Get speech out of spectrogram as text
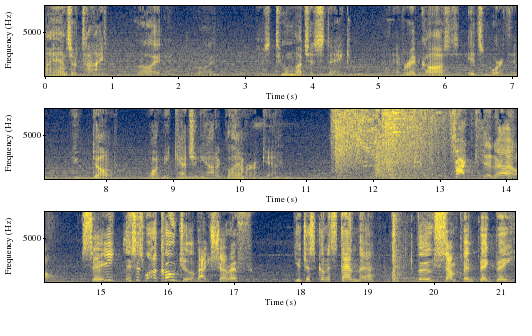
My hands are tied. Right, right. There's too much at stake. Whatever it costs, it's worth it. You don't want me catching you out of glamour again. Fucking hell. See? This is what I told you about, Sheriff. You're just gonna stand there? Do something, Bigby,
